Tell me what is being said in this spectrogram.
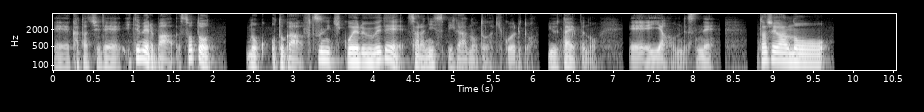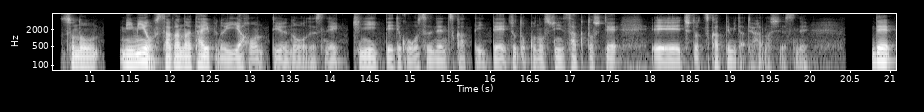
えー形で、言ってみれば外の音が普通に聞こえる上で、さらにスピーカーの音が聞こえるというタイプの、えーイヤホンですね。私があのその耳を塞がないタイプのイヤホンっていうのをですね気に入っていてここ数年使っていてちょっとこの新作として、えーちょっと使ってみたという話ですね。で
